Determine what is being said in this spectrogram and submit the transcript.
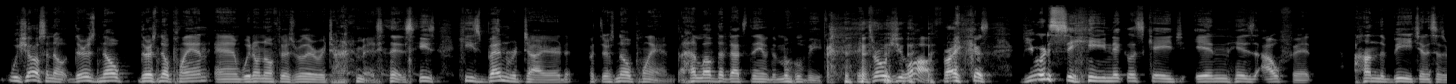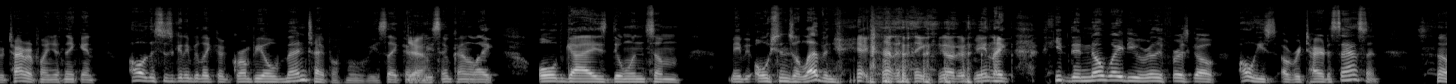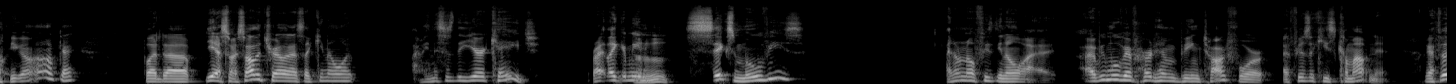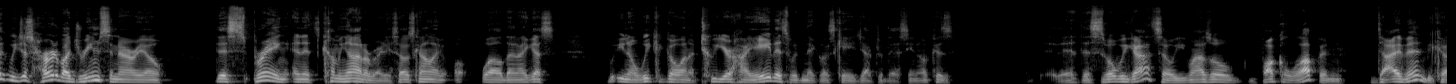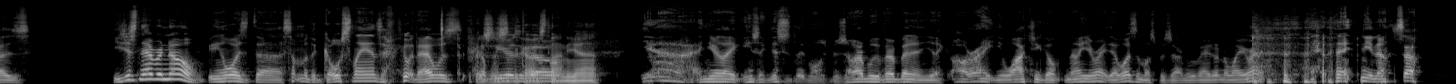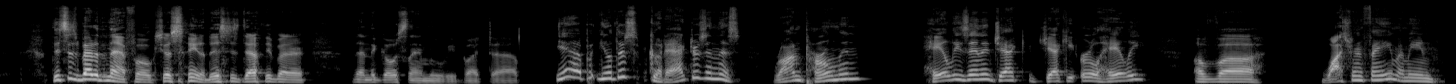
we should also note there's no there's no plan, and we don't know if there's really a retirement. he's he's been retired, but there's no plan. I love that that's the name of the movie. It throws you off, right? Because if you were to see Nicolas Cage in his outfit on the beach and it says retirement plan, you're thinking, oh, this is going to be like a grumpy old men type of movie. It's like going to Yeah. be some kind of like old guys doing some maybe Ocean's Eleven kind of thing. You know what I mean? Like, there's no way do you really first go, oh, he's a retired assassin. So you go, oh, okay. But uh, yeah, so I saw the trailer and I was like, you know what? I mean, this is the year of Cage, right? Like, I mean, Mhm. six movies. I don't know if he's, you know, I, every movie I've heard him being talked for, it feels like he's come out in it. Like, I feel like we just heard about Dream Scenario this spring and it's coming out already. So it's kind of like, oh, well, then I guess, you know, we could go on a two year hiatus with Nicolas Cage after this, you know, because eh, this is what we got. So you might as well buckle up and dive in because you just never know. You know, was the something of the Ghostlands? I forget what that was a couple years ago. Ghostland, yeah. Yeah, and you're like, he's like, this is the most bizarre movie I've ever been in. And you're like, all right, and you watch and you go, no, you're right, that was the most bizarre movie. I don't know why you're in it. you know, so this is better than that, folks. Just so you know, this is definitely better than the Ghostland movie. But uh, yeah, but you know, there's some good actors in this. Ron Perlman, Haley's in it. Jack Jackie Earle Haley of uh, Watchmen fame. I mean,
